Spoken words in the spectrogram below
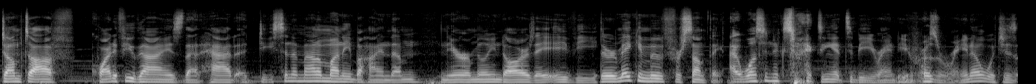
dumped off quite a few guys that had a decent amount of money behind them, near a million dollars AAV. They were making moves for something. I wasn't expecting it to be Randy Arozarena, which is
